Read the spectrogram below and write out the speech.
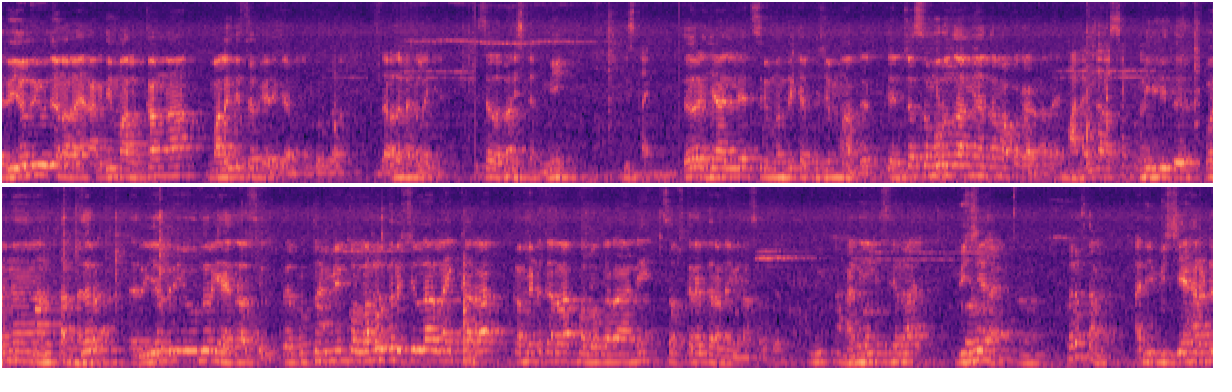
रिअल रिव्ह्यू देणार आहे. अगदी मालकांना मालक दिसतात का रे कॅमेरा बरोबर जरा जरा ढकला की. दिसतात मी तर हे आलेले आहेत श्रीमंत कॅफेचे मालक. त्यांच्या समोरच आम्ही आता मापा काढणार आहे. निघली तर. पण माणूस चांगला जर रिअल रिव्ह्यू जर घ्यायचा असेल तर फक्त तुम्ही कोल्हापूर करिशीला लाईक करा कमेंट करा फॉलो करा आणि सबस्क्राईब करा नवीन असाल तर आणि विषय खरंच सांगा आणि विषय हार्ड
